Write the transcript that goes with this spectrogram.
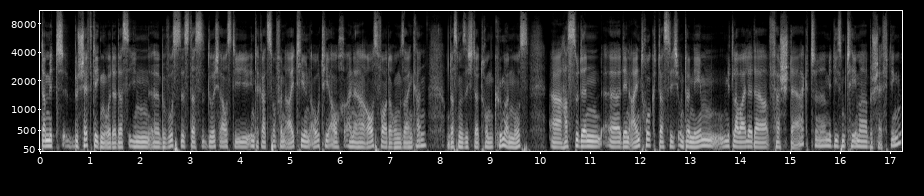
damit beschäftigen oder dass ihnen äh, bewusst ist, dass durchaus die Integration von IT und OT auch eine Herausforderung sein kann und dass man sich darum kümmern muss. Äh, hast du denn äh, den Eindruck, dass sich Unternehmen mittlerweile da verstärkt äh, mit diesem Thema beschäftigen?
